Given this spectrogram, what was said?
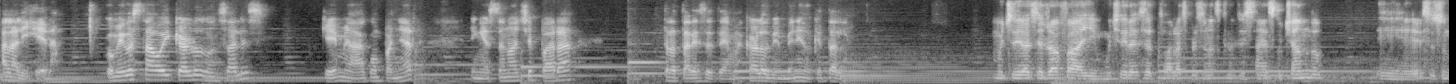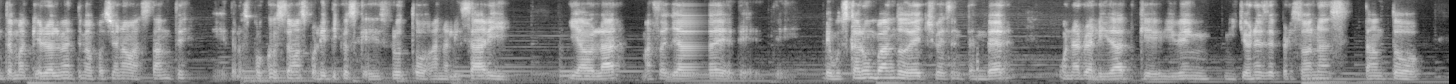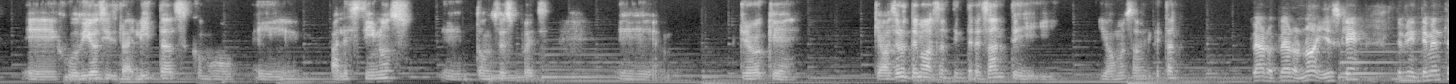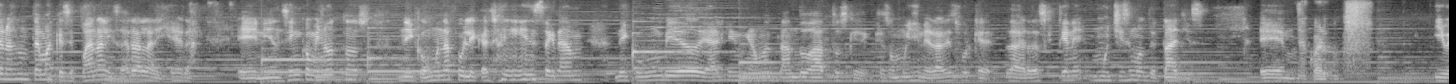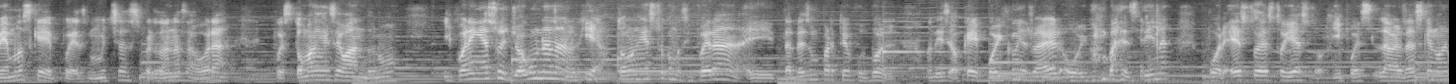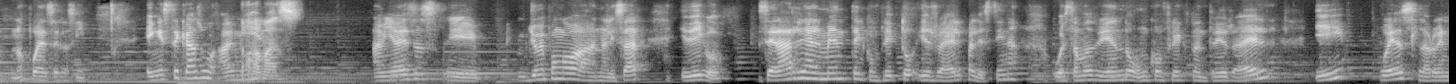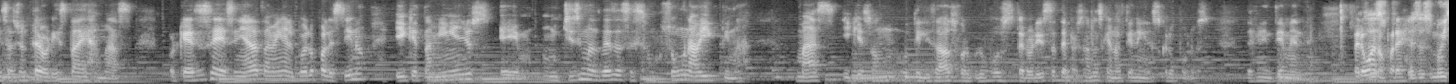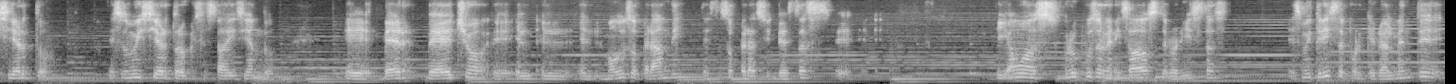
a la ligera. Conmigo está hoy Carlos González, que me va a acompañar en esta noche para tratar este tema. Carlos, bienvenido, ¿qué tal? Muchas gracias Rafa y muchas gracias a todas las personas que nos están escuchando. Eh, eso es un tema que realmente me apasiona bastante, eh, de los pocos temas políticos que disfruto analizar y, y hablar, más allá de, de, buscar un bando, de hecho es entender una realidad que viven millones de personas, tanto eh, judíos israelitas como palestinos. entonces, pues creo que, que va a ser un tema bastante interesante y, y vamos a ver qué tal. Claro, claro, no, y es que definitivamente no es un tema que se pueda analizar a la ligera, eh, ni en cinco minutos, ni con una publicación en Instagram, ni con un video de alguien, digamos, dando datos que, que son muy generales, porque la verdad es que tiene muchísimos detalles. Em, de acuerdo. Y vemos que, pues, muchas personas ahora, pues, toman ese bando, ¿no? Y ponen eso, yo hago una analogía, toman esto como si fuera eh, tal vez un partido de fútbol, donde dice, ok, voy con Israel o voy con Palestina por esto, esto y esto, y pues la verdad es que no, no puede ser así. En este caso, a mí, jamás. A mí a veces eh, yo me pongo a analizar y digo, ¿será realmente el conflicto Israel-Palestina o estamos viviendo un conflicto entre Israel y pues la organización terrorista de Hamas? Porque a veces se señala también el pueblo palestino y que también ellos eh, muchísimas veces son, una víctima más y que son utilizados por grupos terroristas de personas que no tienen escrúpulos, definitivamente. Pero bueno, eso es, eso es muy cierto, eso es muy cierto lo que se está diciendo. Eh, ver, de hecho, eh, el, el, el, modus operandi de estas operaciones, de estas, digamos, grupos organizados terroristas, es muy triste porque realmente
